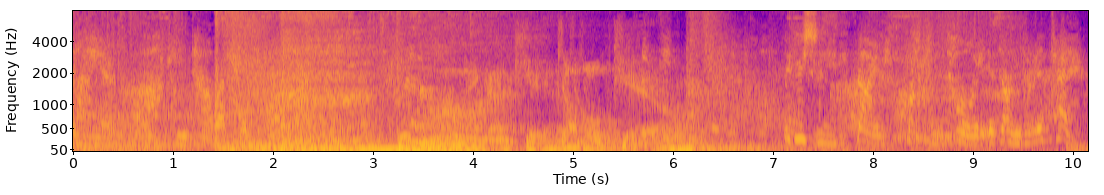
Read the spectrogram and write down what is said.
Dire's bottom tower has fallen. Double kill. Appreciate it. Dire's bottom tower is under attack.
